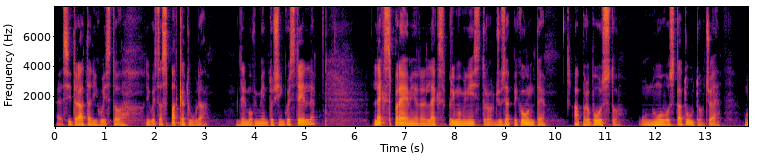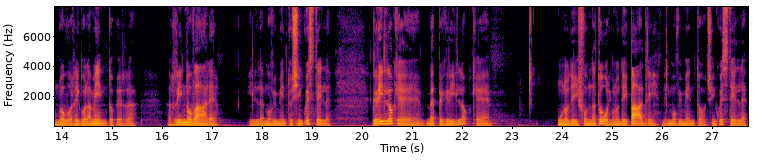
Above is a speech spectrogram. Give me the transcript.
Eh, si tratta di, questo, di questa spaccatura del Movimento 5 Stelle. L'ex premier, l'ex primo ministro Giuseppe Conte ha proposto un nuovo statuto, cioè un nuovo regolamento per rinnovare il Movimento 5 Stelle. Grillo, che è Beppe Grillo, che è uno dei fondatori, uno dei padri del Movimento 5 Stelle,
